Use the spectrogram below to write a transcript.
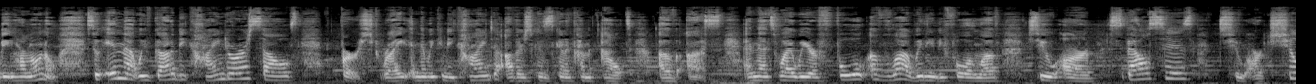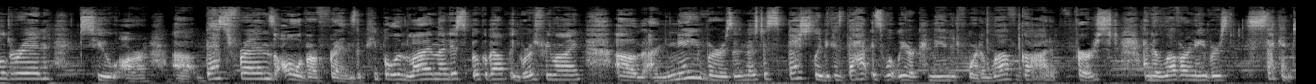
being hormonal. So in that, we've got to be kind to ourselves first, right? And then we can be kind to others because it's going to come out of us. And that's why we are full of love. We need to be full of love to our spouses, to our children, to our uh, best friends, all of our friends, the people in line that I just spoke about, the grocery line, um, our neighbors, and most especially because that is what we are commanded for to love God first and to love our neighbors second.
